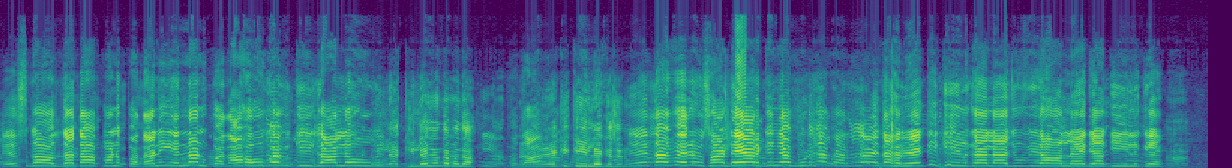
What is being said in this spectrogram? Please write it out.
ਇਸ ਗੱਲ ਦਾ ਤਾਂ ਆਪਾਂ ਨੂੰ ਪਤਾ ਨਹੀਂ ਇਹਨਾਂ ਨੂੰ ਪਤਾ ਹੋਊਗਾ ਵੀ ਕੀ ਗੱਲ ਹੋਊਗੀ। ਕਿੱਲਾ ਕੀ ਲੈ ਜਾਂਦਾ ਬੰਦਾ? ਹਰੇਕ ਹੀ ਕੀ ਲੈ ਕਿਸੇ ਨੂੰ। ਇਹ ਤਾਂ ਫਿਰ ਸਾਡੇ ਵਰਗੀਆਂ ਬੁੜੀਆਂ ਫਿਰਦੀਆਂ ਇਹ ਤਾਂ ਹਰੇਕ ਹੀ ਕੀਲ ਕੇ ਲੈ ਜੂ ਵੀ ਹਾਂ ਲੈ ਗਿਆ ਕੀਲ ਕੇ।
